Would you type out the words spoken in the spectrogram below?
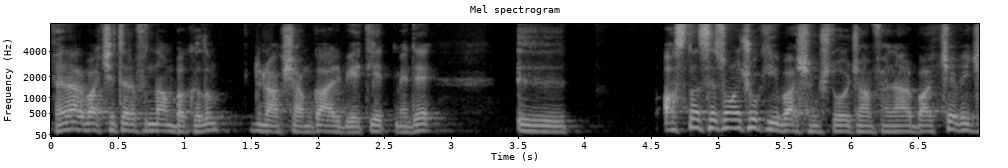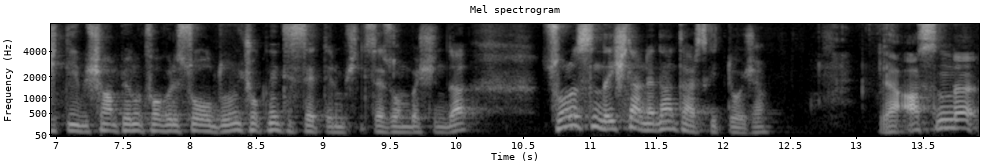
Fenerbahçe tarafından bakalım. Dün akşam galibiyet yetmedi. Ee, aslında sezona çok iyi başlamıştı hocam Fenerbahçe ve ciddi bir şampiyonluk favorisi olduğunu çok net hissettirmişti sezon başında. Sonrasında işler neden ters gitti hocam? Ya aslında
